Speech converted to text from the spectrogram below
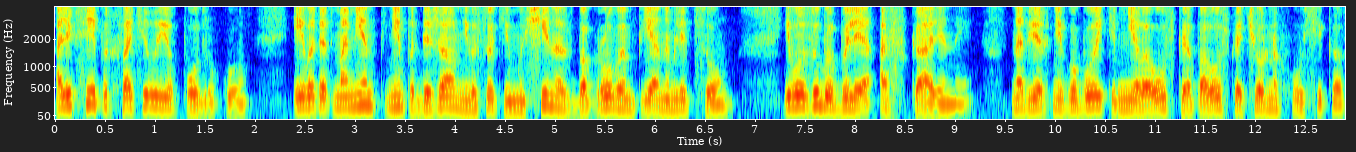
Алексей подхватил ее под руку, и в этот момент к ним подбежал невысокий мужчина с багровым пьяным лицом. Его зубы были оскалены. Над верхней губой темнела узкая полоска черных усиков.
